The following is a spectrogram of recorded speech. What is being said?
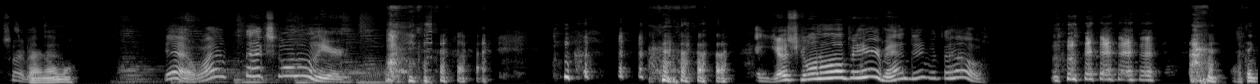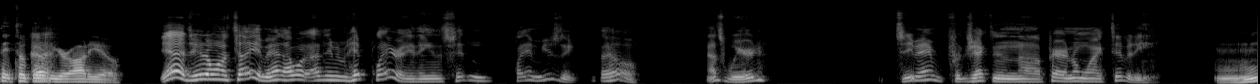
Sorry it's about paranormal. that. Yeah, why, what the heck's going on here? What's going on up in here, man? Dude, what the hell? I think they took over your audio. Yeah, dude, I want to tell you, man. I, I didn't even hit play or anything. It's hitting playing music. What the hell? That's weird. See, man, projecting uh, paranormal activity. Mm-hmm.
